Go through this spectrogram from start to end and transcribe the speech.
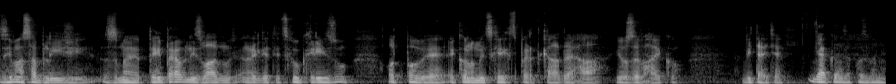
Zima sa blíži. Sme pripravení zvládnuť energetickú krízu? Odpovie ekonomický expert KDH Jozef Hajko. Vítajte. Ďakujem za pozvanie.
